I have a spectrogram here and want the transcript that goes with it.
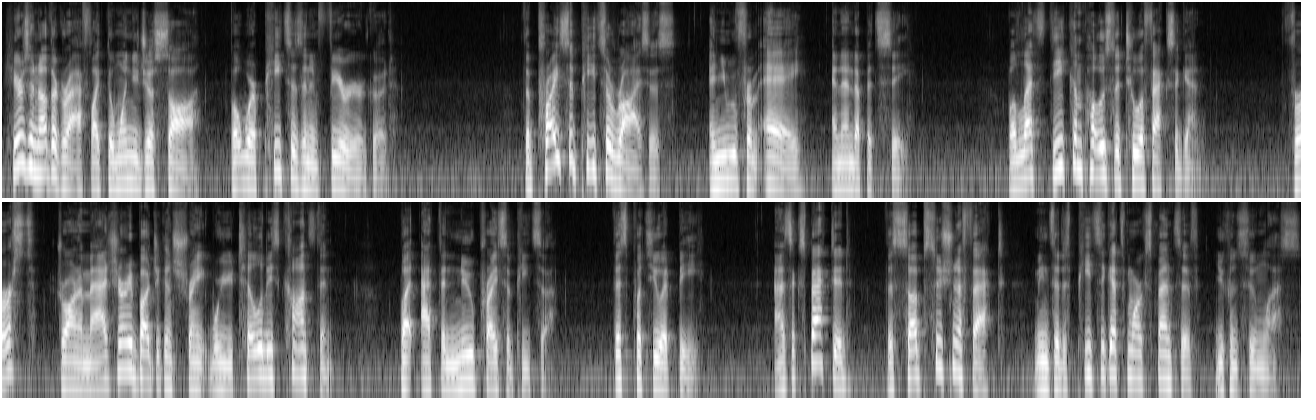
Here's another graph like the one you just saw, but where pizza is an inferior good. The price of pizza rises, and you move from A and end up at C. But let's decompose the two effects again. First, draw an imaginary budget constraint where utility is constant, but at the new price of pizza. This puts you at B. As expected, the substitution effect means that as pizza gets more expensive, you consume less.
